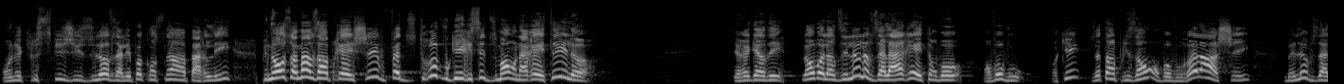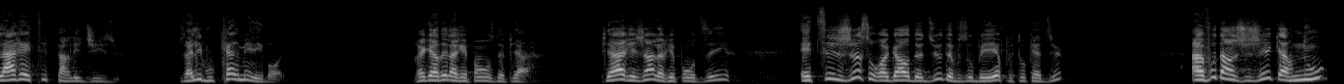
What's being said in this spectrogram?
On a crucifié Jésus là, vous n'allez pas continuer à en parler. Puis non seulement vous en prêchez, vous faites du trouble, vous guérissez du monde. Arrêtez là. Et regardez, là, on va leur dire, là, là vous allez arrêter, on va, on va vous, Vous êtes en prison, on va vous relâcher, mais là, vous allez arrêter de parler de Jésus. Vous allez vous calmer, les boys. Regardez la réponse de Pierre. Pierre et Jean leur répondirent Est-il juste au regard de Dieu de vous obéir plutôt qu'à Dieu? À vous d'en juger, car nous,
